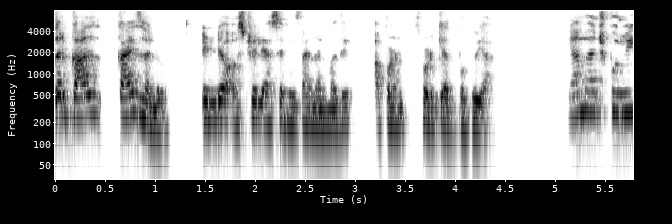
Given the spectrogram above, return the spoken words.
तर काल काय झालं? इंडिया ऑस्ट्रेलिया सेमीफायनलमध्ये आपण थोडक्यात बघूया. या मॅच पूर्वी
